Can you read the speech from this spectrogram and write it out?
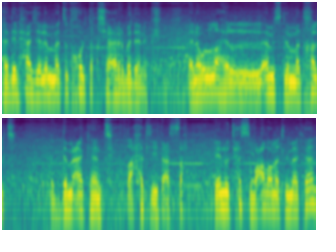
هذه الحاجة لما تدخل تقشعر بدنك. أنا والله الأمس لما دخلت الدمعة كانت طاحت لي تاع الصح لأنه تحس بعظمة المكان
